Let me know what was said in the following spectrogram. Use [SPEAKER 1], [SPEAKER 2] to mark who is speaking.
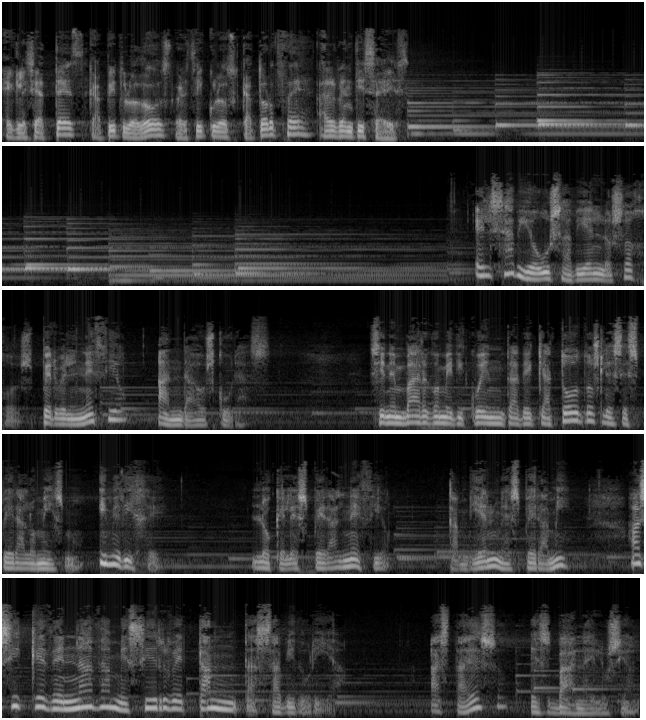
[SPEAKER 1] Eclesiastés capítulo 2 versículos 14 al 26.
[SPEAKER 2] El sabio usa bien los ojos, pero el necio anda a oscuras. Sin embargo, me di cuenta de que a todos les espera lo mismo, y me dije, lo que le espera al necio, también me espera a mí, así que de nada me sirve tanta sabiduría. Hasta eso es vana ilusión.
